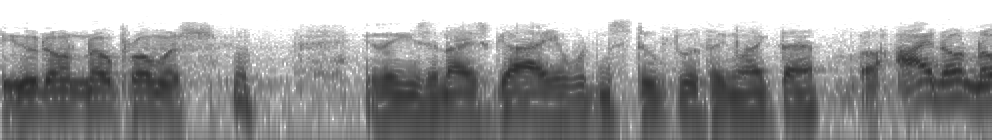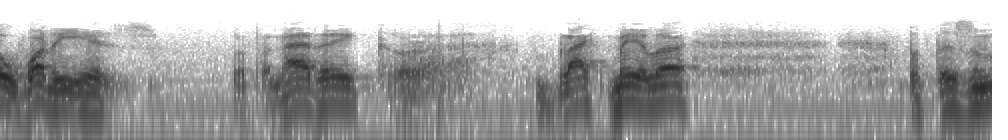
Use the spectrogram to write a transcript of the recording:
you don't know Promos. You think he's a nice guy? You wouldn't stoop to a thing like that? Well, I don't know what he is a fanatic or a blackmailer, but there's an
